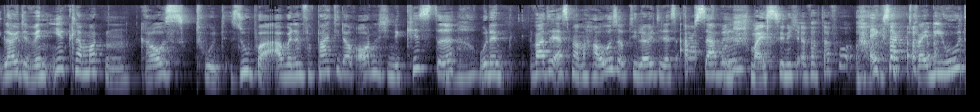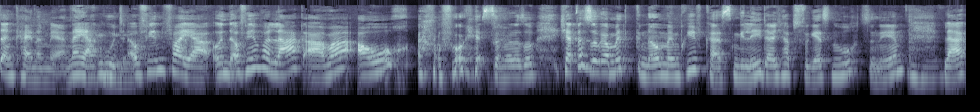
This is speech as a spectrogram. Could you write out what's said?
Leute, wenn ihr Klamotten raustut, super, aber dann verpackt ihr doch ordentlich in eine Kiste oder wartet erstmal im Haus, ob die Leute das absabbeln. Und schmeißt sie nicht einfach davor. Exakt, weil die holt dann keiner mehr. Naja, gut, auf jeden Fall ja. Und auf jeden Fall lag aber auch vorgestern oder so, ich habe das sogar mitgenommen, Briefkasten gelegt, aber ich habe es vergessen hochzunehmen, lag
